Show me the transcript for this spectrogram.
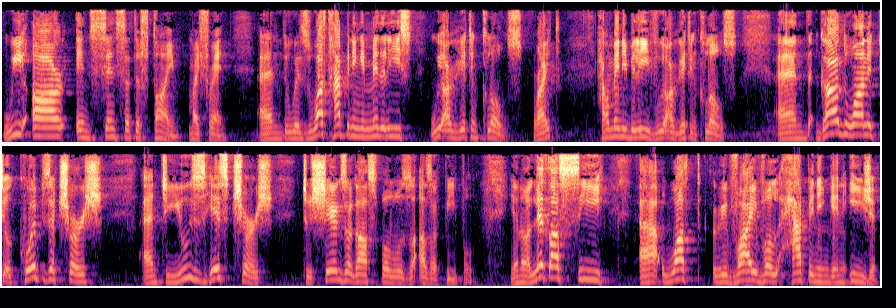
We are in sensitive time, my friend. And with what happening in Middle East, we are getting close, right? How many believe we are getting close? And God wanted to equip the church and to use His church to share the gospel with the other people. You know, let us see uh, what revival happening in Egypt.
